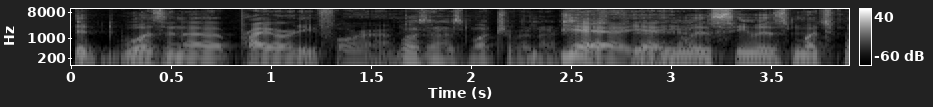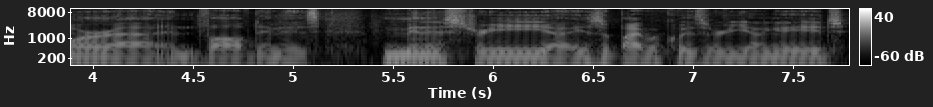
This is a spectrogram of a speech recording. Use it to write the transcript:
it wasn't a priority for him. Wasn't as much of an interest. Yeah, yeah, yeah. He was he was much more uh, involved in his ministry. Uh, he was a Bible quizzer at a young age.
